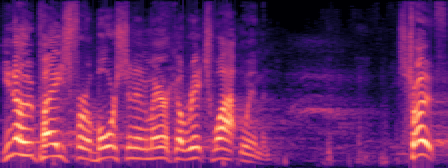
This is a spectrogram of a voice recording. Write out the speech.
You know who pays for abortion in America? Rich white women. It's truth.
